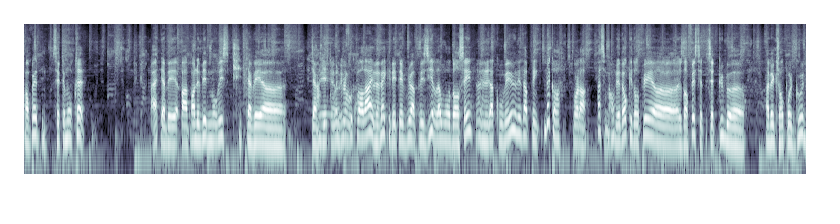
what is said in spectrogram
en fait, c'était mon frère. Ouais, il y avait, par, par le biais de Maurice, qui avait, euh, qui avait euh, le football là, et le mec, il était venu à plaisir, là où on dansait, il l'a trouvé, il les a pris. D'accord. Voilà. Ah, c'est marrant. Et donc, ils ont fait, euh, ils ont fait cette, cette pub euh, avec Jean-Paul Good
